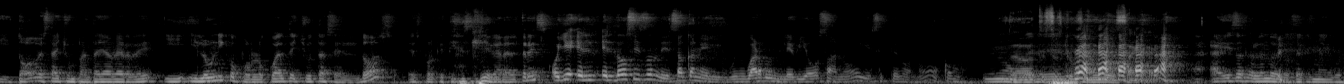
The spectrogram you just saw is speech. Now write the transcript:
Y todo está hecho en pantalla verde. Y, y lo único por lo cual te chutas el 2 es porque tienes que llegar al 3. Oye, el, el 2 es donde sacan el Wingardium Leviosa, ¿no? Y ese pedo, ¿no? ¿O ¿Cómo? No, No, te estás confundiendo de saga. Ahí estás hablando de los X-Men, güey.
